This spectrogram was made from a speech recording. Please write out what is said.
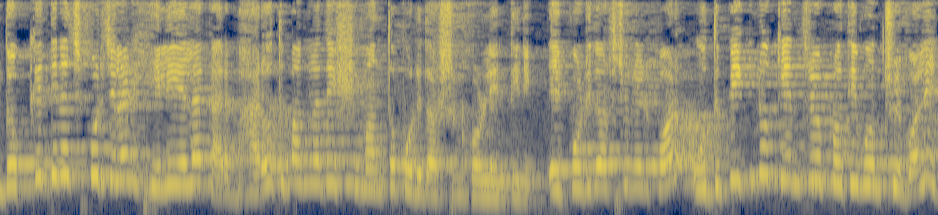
দক্ষিণ দিনাজপুর জেলার হিলি এলাকার ভারত বাংলাদেশ সীমান্ত পরিদর্শন করলেন তিনি। এই পরিদর্শনের পর উদ্বিগ্ন কেন্দ্রীয় প্রতিমন্ত্রী বলেন,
